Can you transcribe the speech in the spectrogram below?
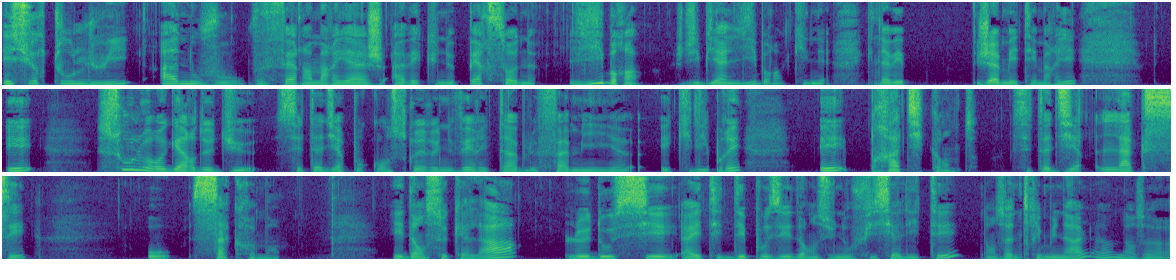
Et surtout, lui, à nouveau, veut faire un mariage avec une personne libre, je dis bien libre, qui n'avait jamais été mariée, et sous le regard de Dieu, c'est-à-dire pour construire une véritable famille euh, équilibrée et pratiquante, c'est-à-dire l'accès au sacrement. Et dans ce cas-là, le dossier a été déposé dans une officialité, dans un tribunal, hein, dans un,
